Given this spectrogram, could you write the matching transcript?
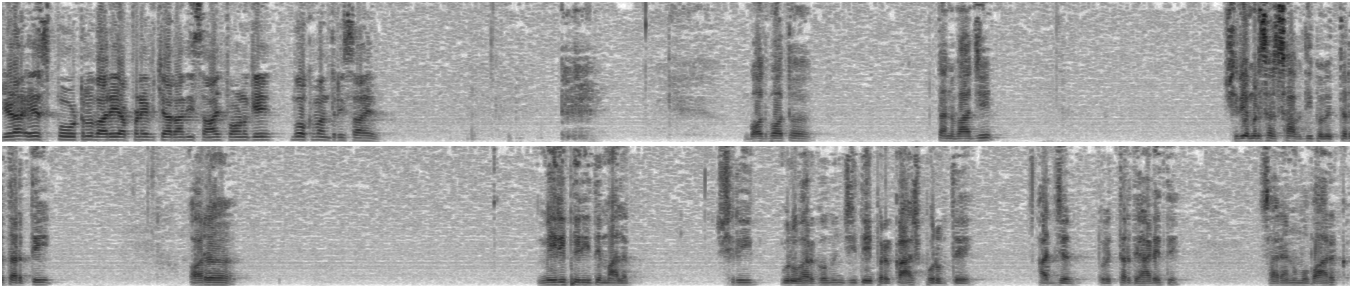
ਜਿਹੜਾ ਇਸ ਪੋਰਟਲ ਬਾਰੇ ਆਪਣੇ ਵਿਚਾਰਾਂ ਦੀ ਸਾਂਝ ਪਾਉਣਗੇ ਮੁੱਖ ਮੰਤਰੀ ਸਾਹਿਬ। ਬਹੁਤ ਬਹੁਤ ਧੰਨਵਾਦ ਜੀ। ਸ਼੍ਰੀ ਅੰਮ੍ਰਿਤਸਰ ਸਾਹਿਬ ਦੀ ਪਵਿੱਤਰ ਧਰਤੀ ਔਰ ਮੇਰੀ ਪੀਰੀ ਦੇ ਮਾਲਕ ਸ਼੍ਰੀ ਗੁਰੂ ਹਰਗੋਬਿੰਦ ਜੀ ਦੇ ਪ੍ਰਕਾਸ਼ ਪੁਰਬ ਤੇ ਅੱਜ ਪਵਿੱਤਰ ਦਿਹਾੜੇ ਤੇ ਸਾਰਿਆਂ ਨੂੰ ਮੁਬਾਰਕ।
